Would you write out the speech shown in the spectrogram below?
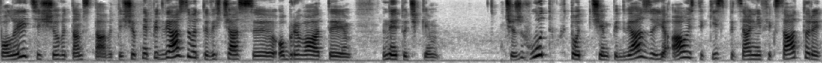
полиці, що ви там ставите. Щоб не підв'язувати весь час е, обривати ниточки чи жгут, хто чим підв'язує, а ось такі спеціальні фіксатори,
